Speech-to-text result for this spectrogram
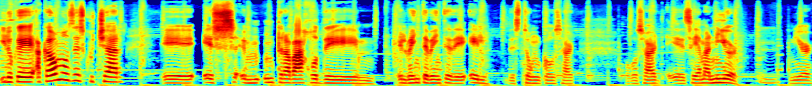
Y lo que acabamos de escuchar eh, es em, un trabajo de em, el 2020 de él, de Stone Gossard. O Gossard, eh, se llama Near. Mm. Near.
